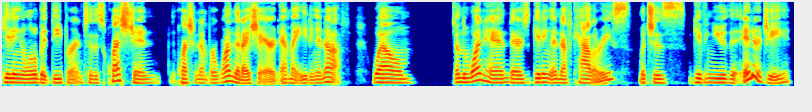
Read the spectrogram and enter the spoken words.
getting a little bit deeper into this question, question number 1 that I shared, am I eating enough? Well, on the one hand, there's getting enough calories, which is giving you the energy.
